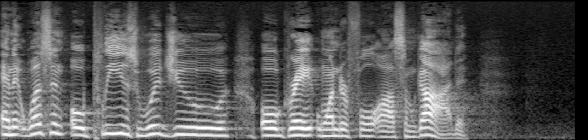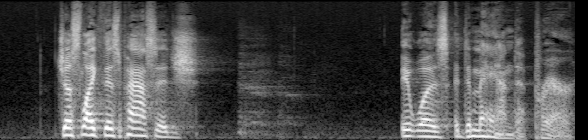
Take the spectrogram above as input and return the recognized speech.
And it wasn't, Oh, please, would you, oh, great, wonderful, awesome God. Just like this passage, it was a demand prayer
